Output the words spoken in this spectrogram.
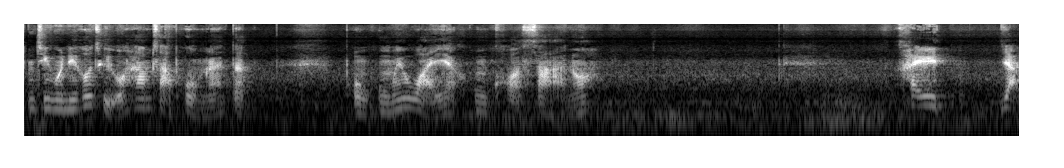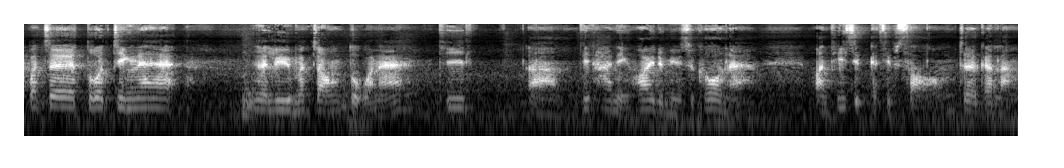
จริงๆ วันนี้เขาถือว่าห้ามสระผมนะ แต่ผมคงไม่ไหวอะ คงขอสระเนาะ ใครอยากมาเจอตัวจริงนะฮะ อย่าลืมมาจองตั๋วนะ ที่ที่ทานหญิงห้อยเดอะมิวสิควลนะ วันที่ 11 12 เจอกันหลัง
